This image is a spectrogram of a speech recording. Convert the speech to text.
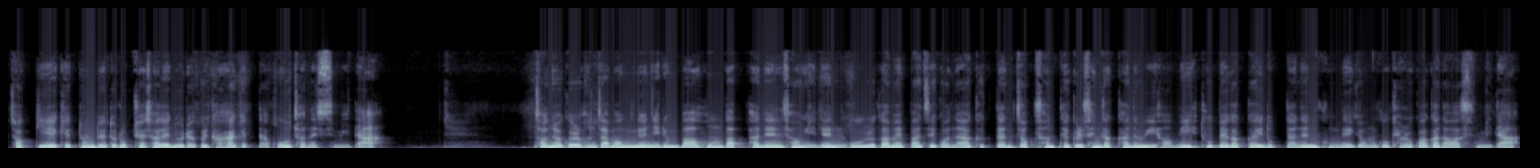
적기에 개통되도록 최선의 노력을 다하겠다고 전했습니다. 저녁을 혼자 먹는 이른바 혼밥하는 성인은 우울감에 빠지거나 극단적 선택을 생각하는 위험이 두 배 가까이 높다는 국내 연구 결과가 나왔습니다.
